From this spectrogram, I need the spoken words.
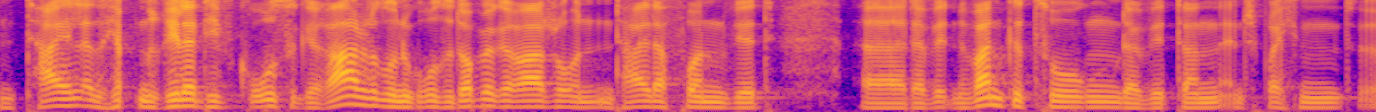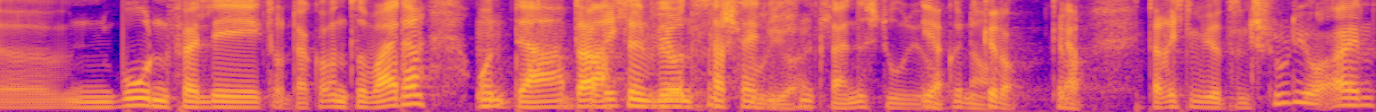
ein Teil, also ich habe eine relativ große Garage, so eine große Doppelgarage und ein Teil davon wird, äh, da wird eine Wand gezogen, da wird dann entsprechend äh, ein Boden verlegt und da und so weiter. Und da, Und da basteln wir uns ein tatsächlich Studio ein kleines Studio. Ja, genau. genau, genau. Da richten wir uns ins Studio ein.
